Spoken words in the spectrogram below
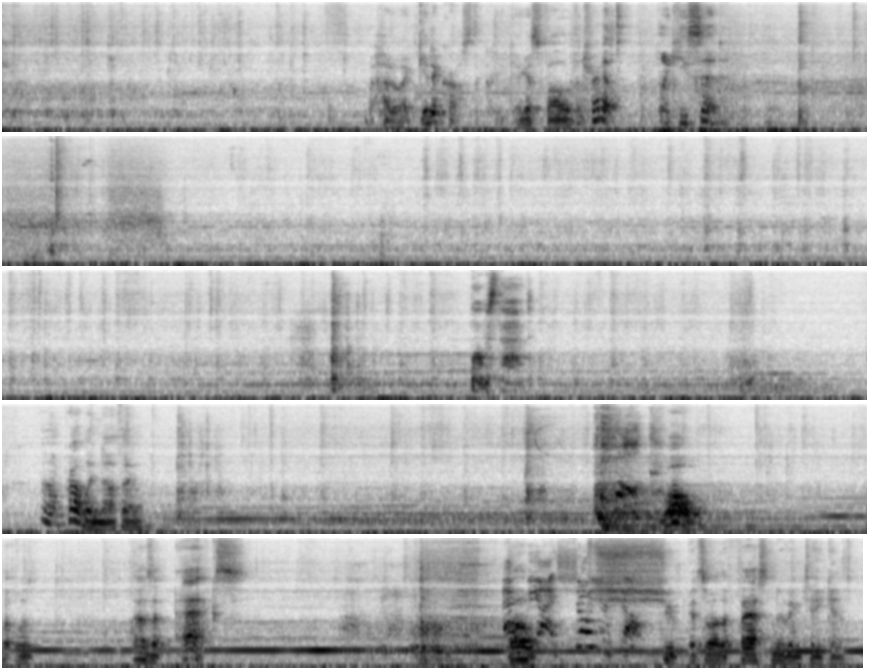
But how do I get across the creek? I guess follow the trail, like he said. What was that? Oh, nothing. Whoa! What was. That was an axe. Oh, FBI, show yourself! shoot. It's one of the fast moving taken.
